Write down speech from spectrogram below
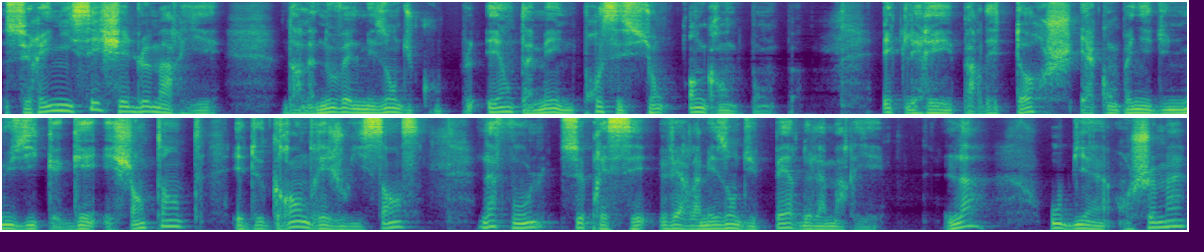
se réunissaient chez le marié, dans la nouvelle maison du couple, et entamaient une procession en grande pompe. Éclairée par des torches et accompagnée d'une musique gaie et chantante et de grandes réjouissances, la foule se pressait vers la maison du père de la mariée. Là, ou bien en chemin,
